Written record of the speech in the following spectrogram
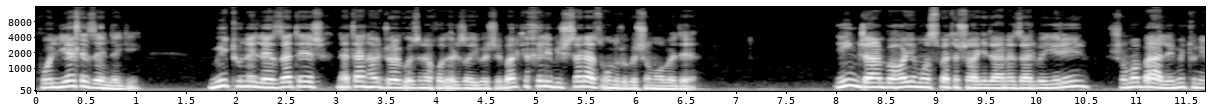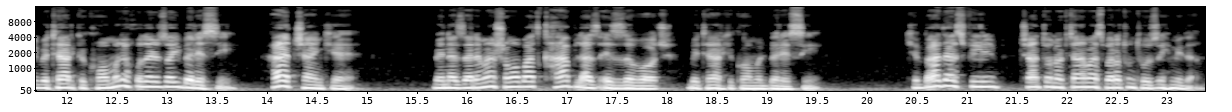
کلیت زندگی. می‌تونه لذتش نه تنها جایگزین خود ارزایی بشه بلکه خیلی بیشتر از اون رو به شما بده. این جنبه های مثبتش اگه در نظر بگیریم شما بله می‌تونی به ترک کامل خود ارزایی برسی. هرچند که به نظر من شما باید قبل از ازدواج به ترک کامل برسی. که بعد از فیلم چند تا نکته هم هست براتون توضیح میدم.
